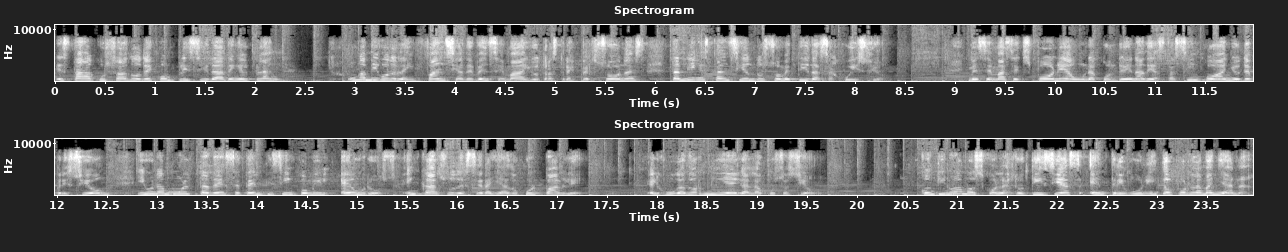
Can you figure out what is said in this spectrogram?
está acusado de complicidad en el plan. Un amigo de la infancia de Benzema y otras tres personas también están siendo sometidas a juicio. Benzema se expone a una condena de hasta cinco años de prisión y una multa de 75 mil euros en caso de ser hallado culpable. El jugador niega la acusación. Continuamos con las noticias en Tribunito por la Mañana.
